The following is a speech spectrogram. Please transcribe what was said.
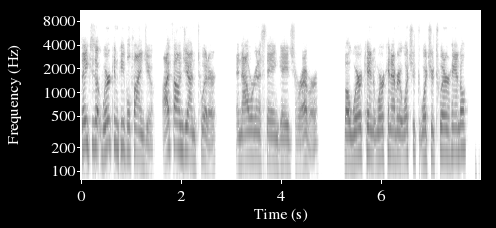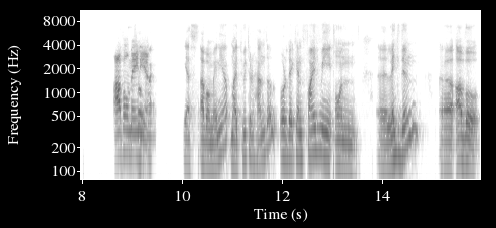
thank you. So, where can people find you? I found you on Twitter, and now we're gonna stay engaged forever. But where can where can every what's your what's your Twitter handle? Avomania. So my, yes, Avomania, my Twitter handle, or they can find me on uh, LinkedIn, uh, Avo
